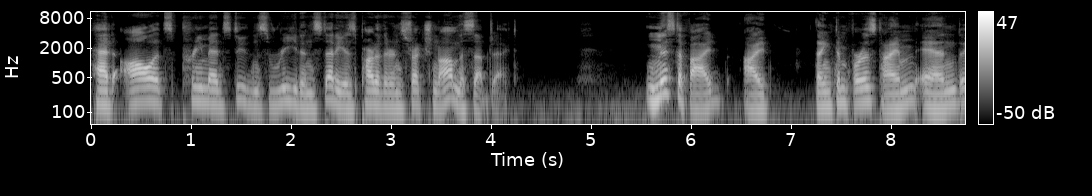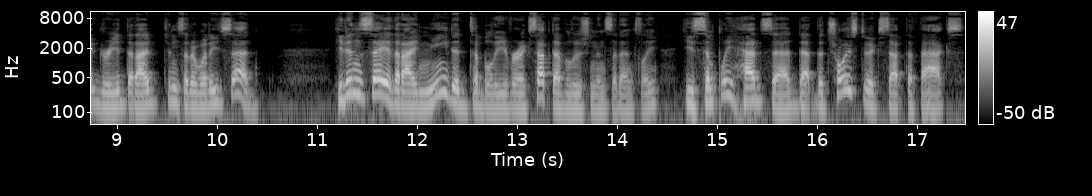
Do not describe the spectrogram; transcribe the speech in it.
had all its pre med students read and study as part of their instruction on the subject. Mystified, I thanked him for his time and agreed that I'd consider what he said. He didn't say that I needed to believe or accept evolution, incidentally. He simply had said that the choice to accept the facts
